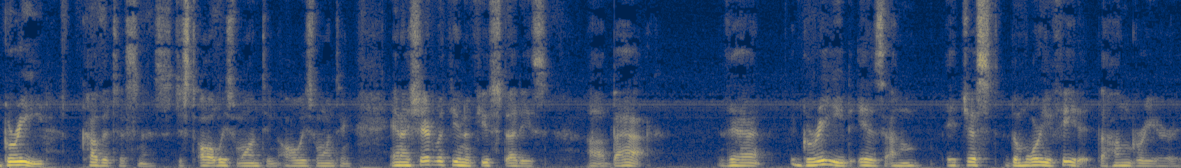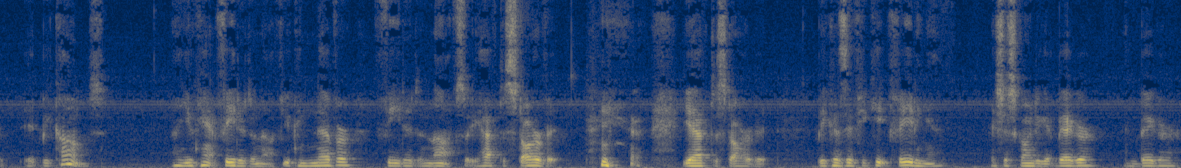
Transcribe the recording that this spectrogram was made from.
greed, covetousness, just always wanting, always wanting. And I shared with you in a few studies uh, back that greed is um, it just the more you feed it, the hungrier it, it becomes. You can't feed it enough. You can never feed it enough. So you have to starve it. you have to starve it. Because if you keep feeding it, it's just going to get bigger and bigger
